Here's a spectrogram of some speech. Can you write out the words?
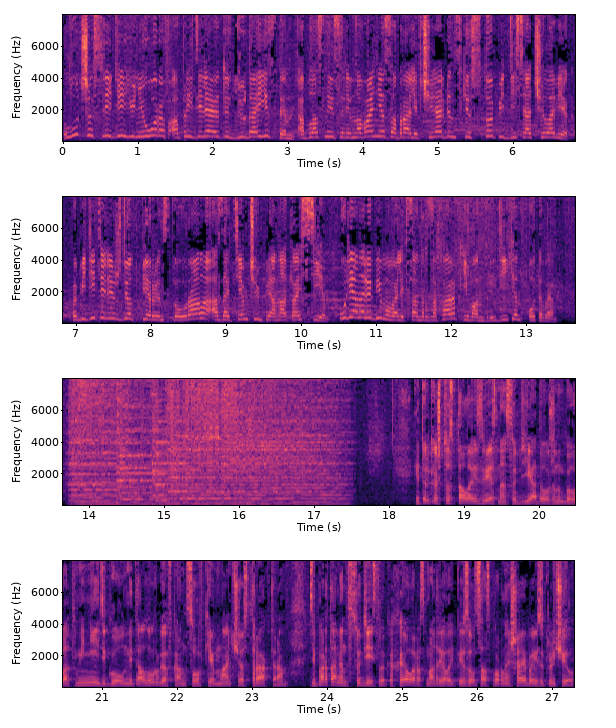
Лучших среди юниоров определяют и дзюдоисты. Областные соревнования собрали в Челябинске 150 человек. Победителей ждет первенство Урала, а затем чемпионат России. Ульяна Любимова, Александр Захаров, Иван Бредихин, ОТВ. И только что стало известно, судья должен был отменить гол «Металлурга» в концовке матча с «Трактором». Департамент судейства КХЛ рассмотрел эпизод со спорной шайбой и заключил,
